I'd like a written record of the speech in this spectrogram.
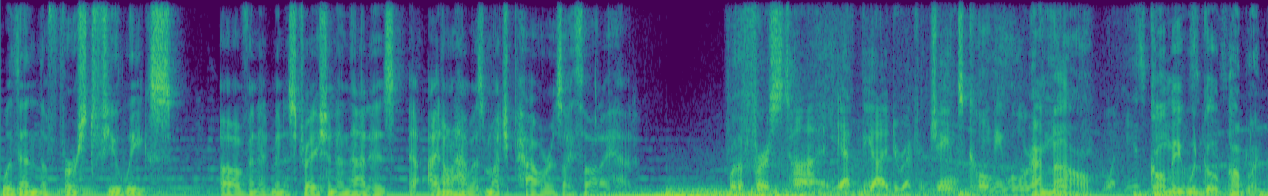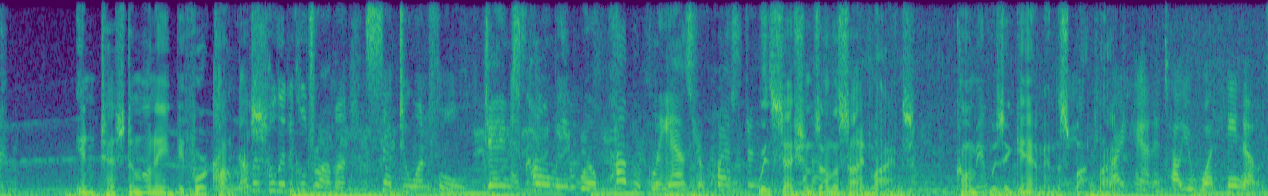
within the first few weeks of an administration, and that is, I don't have as much power as I thought I had. For the first time, FBI Director James Comey will reveal And now, Comey would go public in testimony before Congress. Another political drama set to unfold. James Comey will publicly answer questions. With Sessions on the sidelines, Comey was again in the spotlight. Right hand and tell you what he knows.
